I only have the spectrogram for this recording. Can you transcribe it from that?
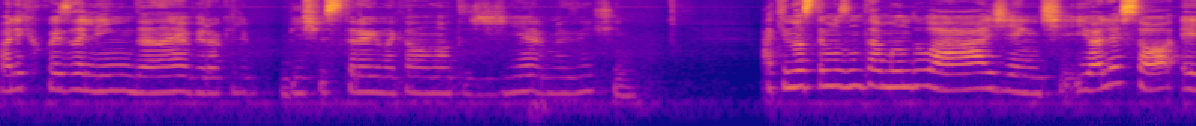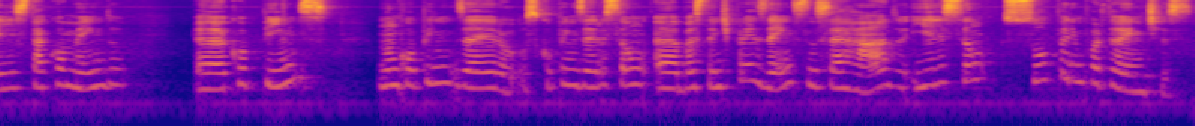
olha que coisa linda, né? Virou aquele bicho estranho naquela nota de dinheiro, mas enfim. Aqui nós temos um tamanduá, gente, e olha só, ele está comendo uh, cupins num cupinzeiro. Os cupinzeiros são uh, bastante presentes no cerrado e eles são super importantes.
